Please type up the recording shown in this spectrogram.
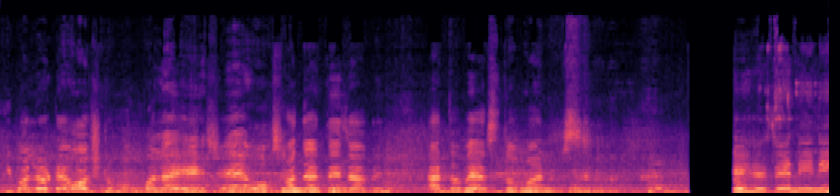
কি বলে ওটা, অষ্টমঙ্গলায় এসে ও সাজাতে যাবে। এত ব্যস্ত মানুষ। যে নিনি।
